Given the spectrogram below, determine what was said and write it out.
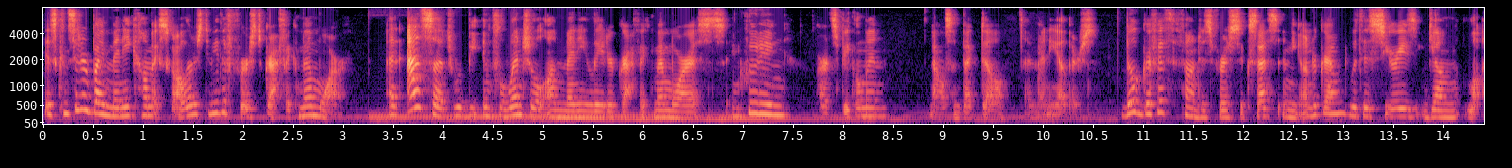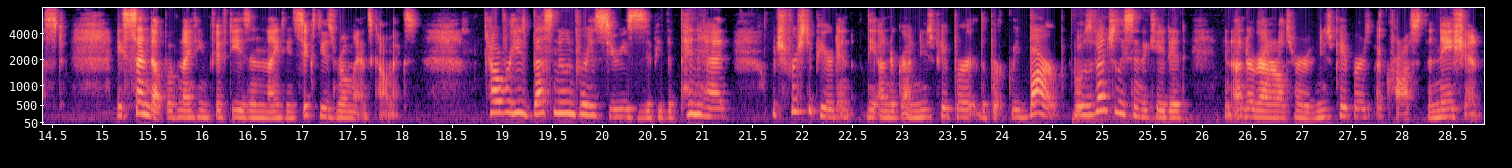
is considered by many comic scholars to be the first graphic memoir, and as such would be influential on many later graphic memoirists, including Art Spiegelman, Alison Bechdel, and many others. Bill Griffith found his first success in the underground with his series Young Lust, a send up of 1950s and 1960s romance comics. However, he's best known for his series Zippy the Pinhead, which first appeared in the underground newspaper The Berkeley Barb, but was eventually syndicated in underground and alternative newspapers across the nation.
